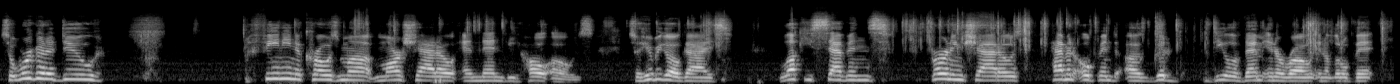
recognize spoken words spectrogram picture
So we're gonna do Fini, Necrozma, Marshadow, and then the Ho-Ohs. So here we go, guys. Lucky Sevens, Burning Shadows. Haven't opened a good deal of them in a row in a little bit.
